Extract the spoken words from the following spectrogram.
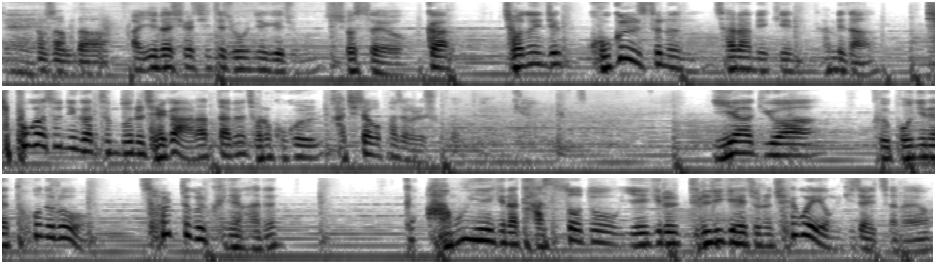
네. 감사합니다. 아, 이나 씨가 진짜 좋은 얘기 해 주셨어요. 그러니까 저는 이제 곡을 쓰는 사람이긴 합니다. 10호 가수님 같은 분을 제가 알았다면 저는 곡을 같이 작업하자 그랬을 것 같아요. 이야기와 그 본인의 톤으로 설득을 그냥 하는 그 아무 얘기나 다 써도 얘기를 들리게 해주는 최고의 연기자 있잖아요.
